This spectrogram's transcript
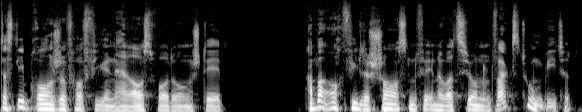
dass die Branche vor vielen Herausforderungen steht, aber auch viele Chancen für Innovation und Wachstum bietet.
